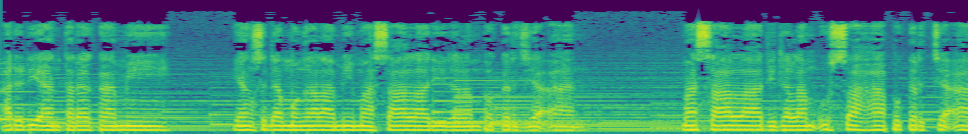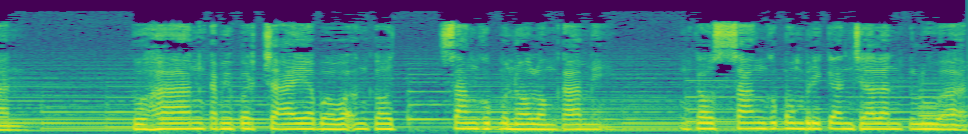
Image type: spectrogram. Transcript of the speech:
ada di antara kami yang sedang mengalami masalah di dalam pekerjaan, masalah di dalam usaha pekerjaan. Tuhan, kami percaya bahwa Engkau sanggup menolong kami. Engkau sanggup memberikan jalan keluar.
